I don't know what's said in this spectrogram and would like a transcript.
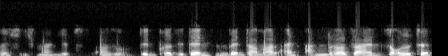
nicht? Ich meine jetzt also den Präsidenten, wenn da mal ein anderer sein sollte.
